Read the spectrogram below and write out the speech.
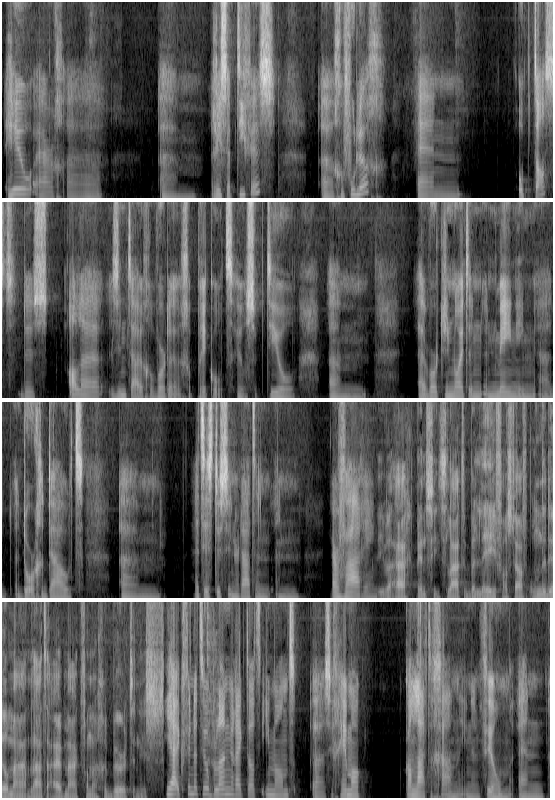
heel erg uh, um, receptief is, uh, gevoelig en op tast. Dus alle zintuigen worden geprikkeld, heel subtiel. Um, er wordt je nooit een, een mening uh, doorgedouwd. Het is dus inderdaad een, een ervaring. Die wil eigenlijk mensen iets laten beleven als daar onderdeel ma laten uitmaken van een gebeurtenis. Ja, ik vind het heel belangrijk dat iemand uh, zich helemaal kan laten gaan in een film. En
